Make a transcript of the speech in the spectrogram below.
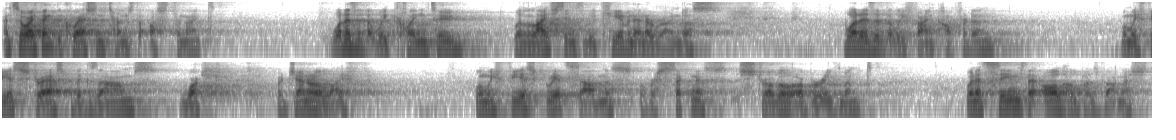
And so I think the question turns to us tonight. What is it that we cling to when life seems to be caving in around us? What is it that we find comfort in? When we face stress with exams, work, or general life, when we face great sadness over sickness, struggle, or bereavement, when it seems that all hope has vanished,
